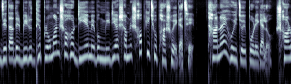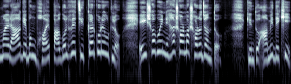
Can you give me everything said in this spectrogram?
যে তাদের বিরুদ্ধে প্রমাণসহ ডিএম এবং মিডিয়ার সামনে সবকিছু ফাঁস হয়ে গেছে। থানায় হইচই পড়ে গেল। শর্মায় রাগ এবং ভয় পাগল হয়ে চিৎকার করে উঠল। এইসব ওই নেহা শর্মা ষড়যন্ত্র। কিন্তু আমি দেখি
